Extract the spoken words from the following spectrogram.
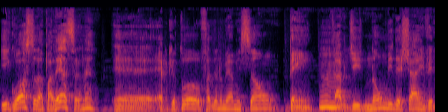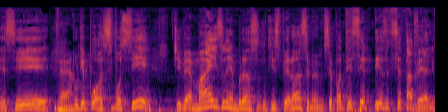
e gosta da palestra, né? É, é porque eu tô fazendo minha missão bem, sabe? De não me deixar envelhecer. É. Porque, porra, se você tiver mais lembrança do que esperança, meu amigo, você pode ter certeza que você tá velho.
